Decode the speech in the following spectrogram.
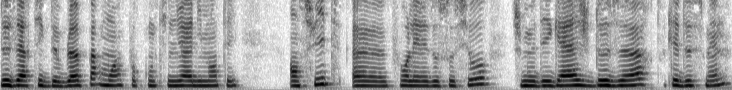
deux articles de blog par mois pour continuer à alimenter. Ensuite, euh, pour les réseaux sociaux, je me dégage deux heures toutes les deux semaines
